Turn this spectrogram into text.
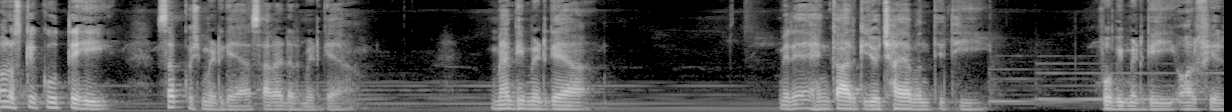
और उसके कूदते ही सब कुछ मिट गया, सारा डर मिट गया। मैं भी मिट गया। मेरे अहंकार की जो छाया बनती थी, वो भी मिट गई और फिर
